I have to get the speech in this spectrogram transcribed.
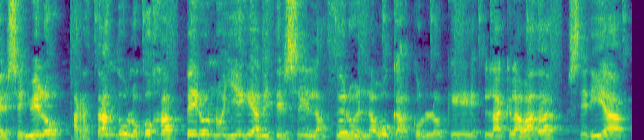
el señuelo arrastrando, lo coja, pero no llegue a meterse el anzuelo en la boca, con lo que la clavada sería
